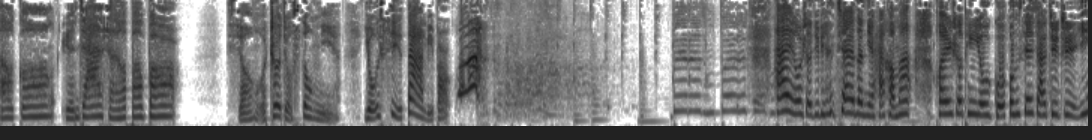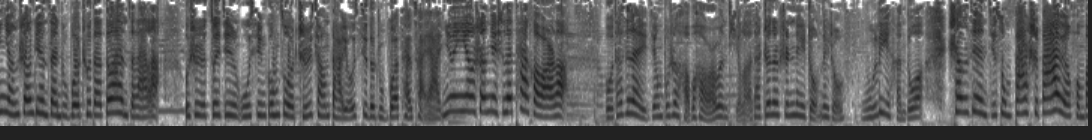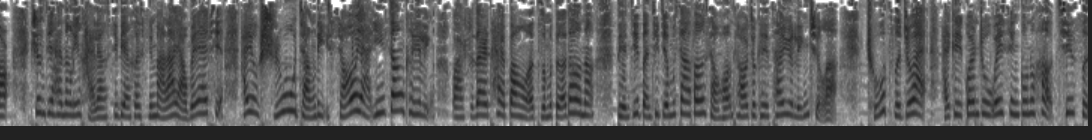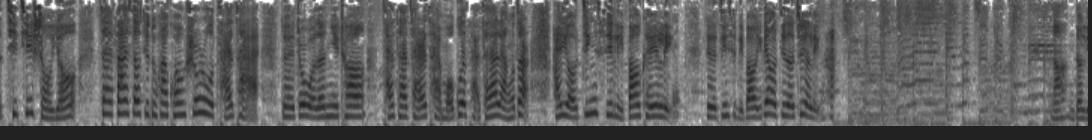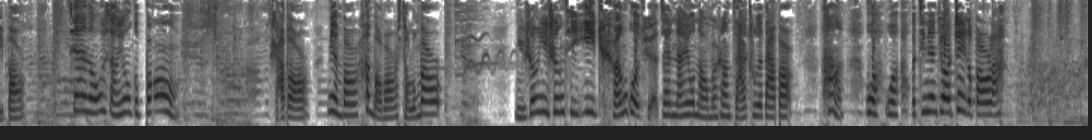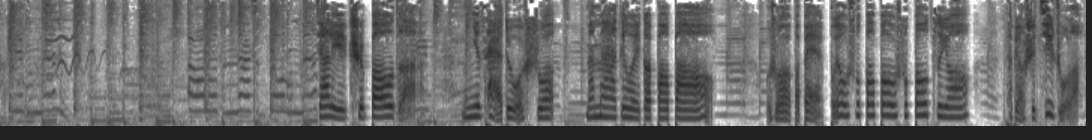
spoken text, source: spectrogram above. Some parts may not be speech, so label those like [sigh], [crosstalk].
老公，人家想要包包，行，我这就送你游戏大礼包。[laughs] 嗨，我手机边亲爱的你还好吗？欢迎收听由国风仙侠巨制阴阳双剑赞助播出的段子来了。我是最近无心工作，只想打游戏的主播彩彩呀，因为阴阳双剑实在太好玩了。不，它现在已经不是好不好玩问题了，它真的是那种那种福利很多，上线即送八十八元红包，升级还能领海量西电和喜马拉雅 VIP，还有实物奖励，小雅音箱可以领，哇，实在是太棒了！怎么得到呢？点击本期节目下方小黄条就可以参与领取了。除此之外，还可以关注微信公众号七四七七手游，在发消息对话框输入“彩彩”，对，就是我的昵称“彩彩采是采蘑菇彩彩彩两个字儿，还有惊喜礼包可以领。这个惊喜礼包一定要记得去领哈！那你的礼包，亲爱的，我想要个包，啥包？面包、汉堡包、小笼包。女生一生气，一拳过去，在男友脑门上砸出个大包。哼，我我我今天就要这个包了。[laughs] 家里吃包子，迷彩对我说：“妈妈，给我一个包包。”我说：“宝贝，不要说包包，说包子哟。”他表示记住了。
